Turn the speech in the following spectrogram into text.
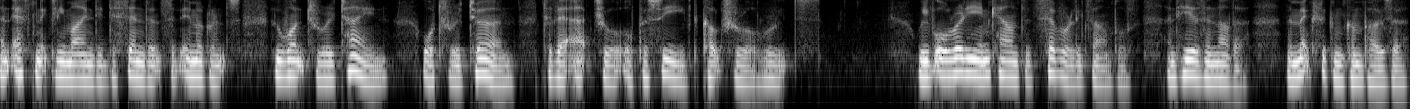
and ethnically minded descendants of immigrants who want to retain or to return to their actual or perceived cultural roots. We've already encountered several examples, and here's another the Mexican composer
